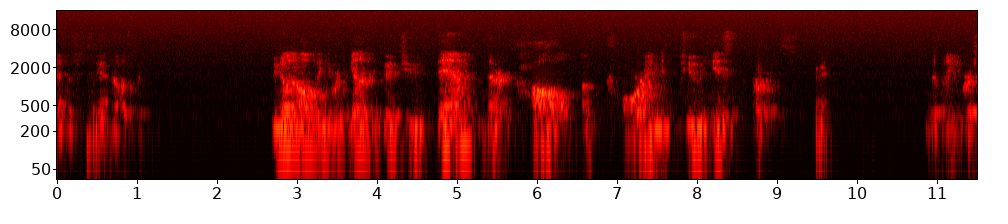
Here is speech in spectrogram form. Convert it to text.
that was note, but we know that all things work together for good to them that are called according to his purpose. Right. I believe verse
